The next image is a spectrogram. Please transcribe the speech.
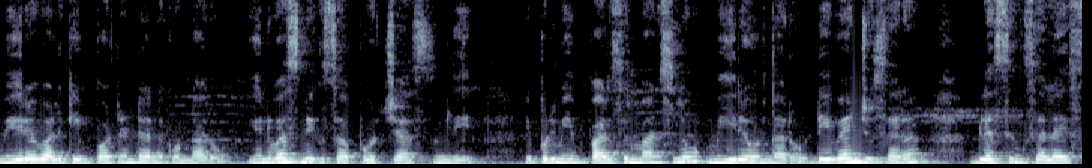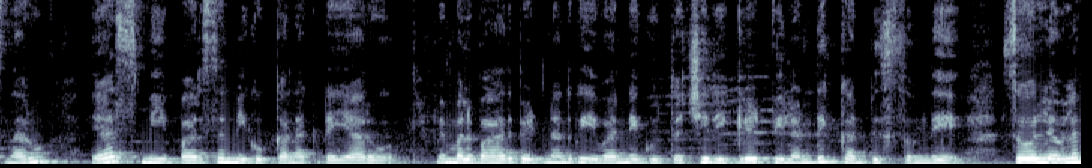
మీరే వాళ్ళకి ఇంపార్టెంట్ అనుకున్నారు. యూనివర్స్ మీకు సపోర్ట్ చేస్తుంది. ఇప్పుడు మీ పర్సన్ మనసులో మీరే ఉన్నారు. డివైన్ చూసారా? బ్లెస్సింగ్స్ ఎలా ఇస్తున్నారు? ఎస్ మీ పర్సన్ మీకు కనెక్ట్ అయ్యారు. మిమ్మల్ని బాధ పెట్టినందుకు ఇవన్నీ గుర్తొచ్చి రిగ్రెట్ ఫీల్ అనేది కనిపిస్తుంది. సోల్ లెవెల్లో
